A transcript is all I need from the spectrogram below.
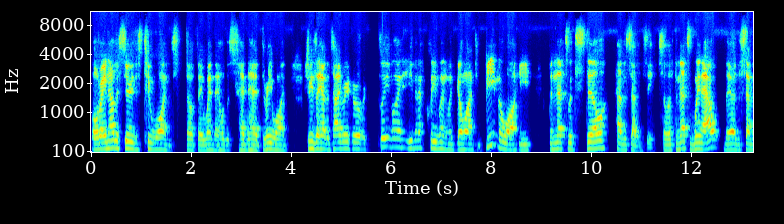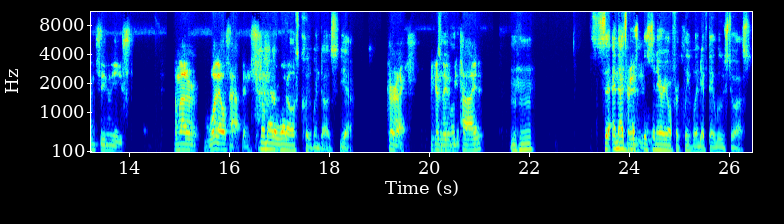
Well, right now the series is two one. So if they win, they hold this head to head three one, which means they have the tiebreaker over Cleveland. Even if Cleveland would go on to beat Milwaukee, the Nets would still have the seventh seed. So if the Nets win out, they are the seventh seed in the East. No matter what else happens. No matter what else Cleveland does. Yeah. Correct. Because so they would be tied. Mm-hmm. So, and that's, that's the scenario for Cleveland if they lose to us.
